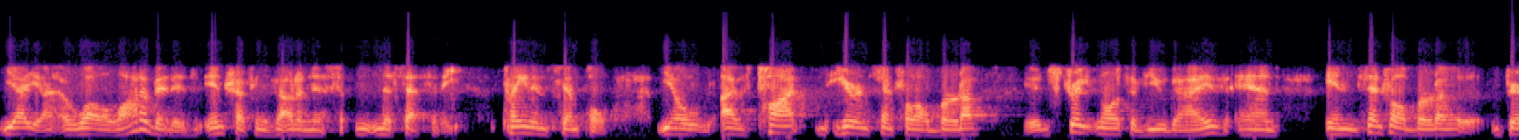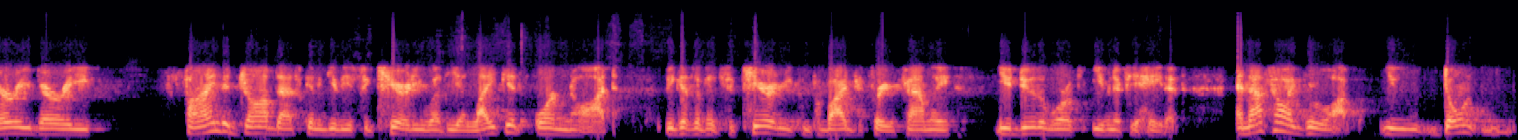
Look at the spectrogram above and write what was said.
Yeah, yeah. Well, a lot of it is interesting. It's out of necessity, plain and simple. You know, I was taught here in Central Alberta, straight north of you guys, and in Central Alberta, very, very find a job that's going to give you security, whether you like it or not. Because if it's secure and you can provide for your family, you do the work even if you hate it. And that's how I grew up. You don't,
